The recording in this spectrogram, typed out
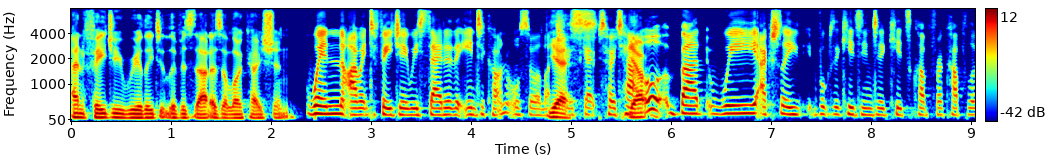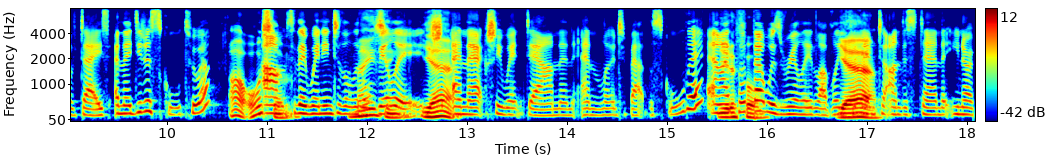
And Fiji really delivers that as a location. When I went to Fiji, we stayed at the Intercon, also a luxury Yes. escapes hotel. But we actually booked the kids into kids club for a couple of days, and they did a school tour. Oh, awesome. Um, so they went into the little Amazing. Village, Yeah. and they actually went down and, and learnt about the school there. And I thought that was really lovely Yeah. for them to understand that you know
